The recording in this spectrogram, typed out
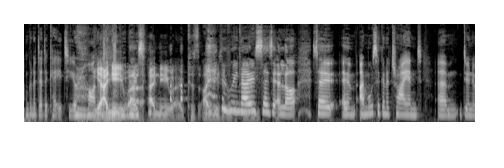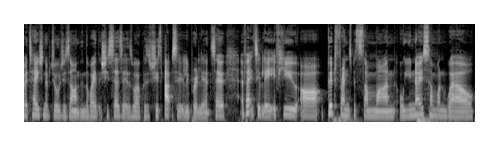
I'm going to dedicate it to your aunt. Yeah, I knew you were. I knew you were because I use it all we know says it a lot. So um, I'm also going to try and um, do an imitation of George's aunt in the way that she says it as well, because she's absolutely brilliant. So, effectively, if you are good friends with someone or you know someone well,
